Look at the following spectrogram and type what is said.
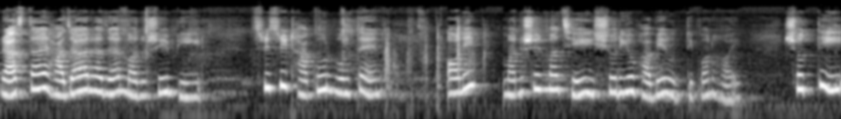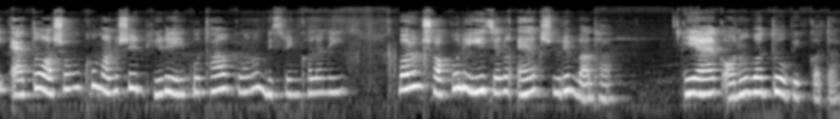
রাস্তায় হাজার হাজার মানুষের ভিড়। শ্রী শ্রী ঠাকুর বলতেন, অনেক মানুষের মাঝে ঈশ্বরীয় ভাবের উদ্দীপন হয়। সত্যি, এত অসংখ্য মানুষের ভিড়ে কোথাও কোনো বিশৃঙ্খলা নেই। বরং সকলেই যেন এক সুরে বাঁধা। এ এক অনবদ্য অভিজ্ঞতা।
